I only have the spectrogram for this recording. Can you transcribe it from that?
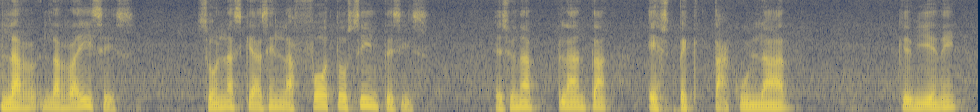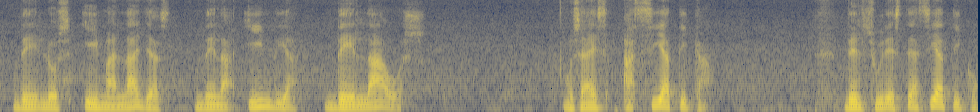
las raíces son las que hacen la fotosíntesis. Es una planta espectacular que viene de los Himalayas, de la India, de Laos. O sea, es asiática, del sureste asiático.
